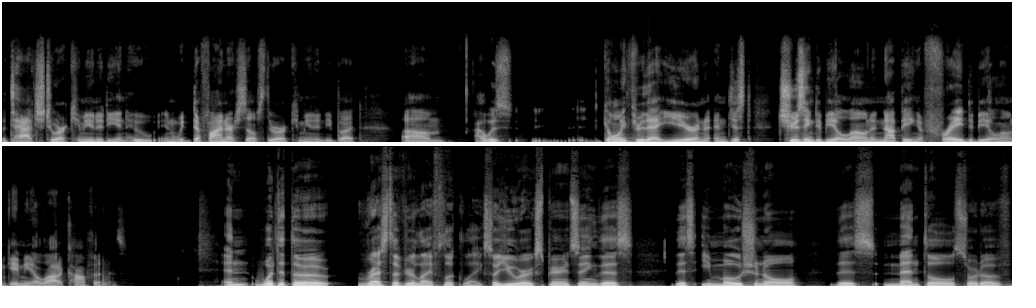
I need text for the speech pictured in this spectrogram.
attached to our community and who and we define ourselves through our community but um, i was going through that year and, and just choosing to be alone and not being afraid to be alone gave me a lot of confidence and what did the rest of your life look like so you were experiencing this this emotional this mental sort of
